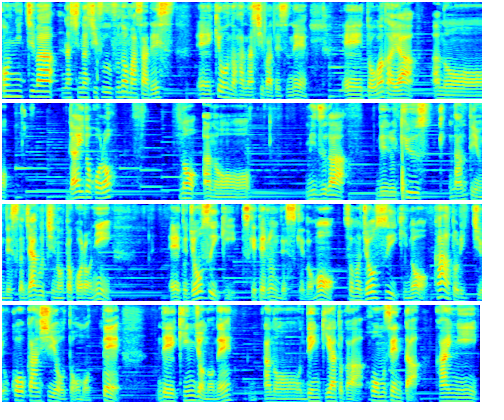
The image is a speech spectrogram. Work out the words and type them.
こんにちは、なしなし夫婦のまさです。えー、今日の話はですね、えっ、ー、と、我が家、あのー、台所の、あの水が出る給、なんて言うんですか、蛇口のところに、えっ、と、浄水器つけてるんですけども、その浄水器のカートリッジを交換しようと思って、で、近所のね、あの電気屋とかホームセンター、買いに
